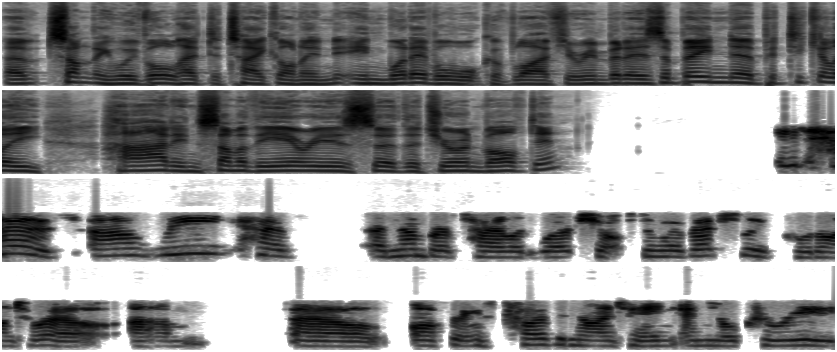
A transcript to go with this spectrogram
uh, something we've all had to take on in, in whatever walk of life you're in. But has it been uh, particularly hard in some of the areas uh, that you're involved in? Has. Uh, we have a number of tailored workshops, and we've actually put onto our um, our offerings COVID nineteen and your career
